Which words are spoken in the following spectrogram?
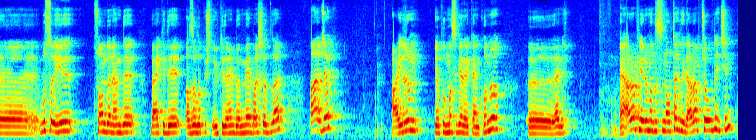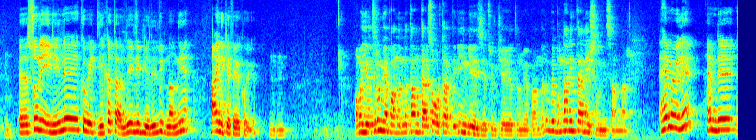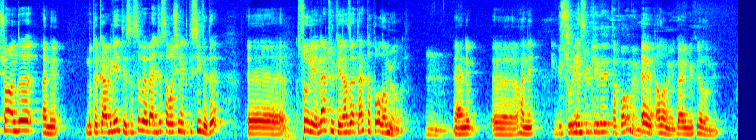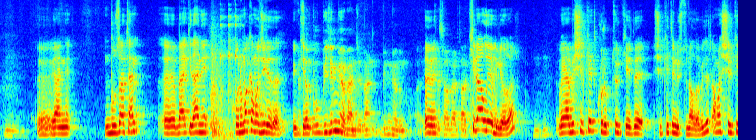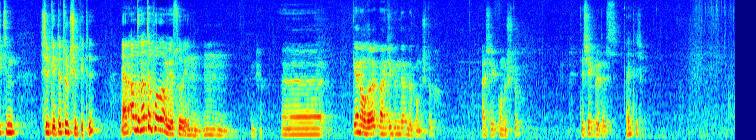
bu sayıyı son dönemde belki de azalıp işte ülkelerine dönmeye başladılar. Ancak ayrım yapılması gereken konu e, yani, yani Arap Yarımadası'nın ortak dili Arapça olduğu için e, Suriyeli ile Kuveytli, Katarlı, Libyalı, Lübnanlı'yı aynı kefeye koyuyor. Hı hı. Ama yatırım yapanların da tam tersi ortak dili İngilizce Türkiye'ye yatırım yapanların ve bunlar international insanlar. Hem öyle hem de şu anda hani mutekabiliyet yasası ve bence savaşın etkisiyle de e, Suriyeliler Türkiye'den zaten tapu alamıyorlar. Hmm. Yani e, hani Bir Suriyeli Türkiye'de tapu alamıyor mu? evet alamıyor, gayrimenkul alamıyor. Hmm. E, yani bu zaten e, belki de hani korumak amacıyla da ülkenin Mesela bu bilinmiyor bence. Ben bilmiyordum. Evet. Kötü haber takip. kiralayabiliyorlar. Hı hı. Veya bir şirket kurup Türkiye'de şirketin üstüne alabilir ama şirketin şirkete Türk şirketi. Yani adına tapu alamıyor Suriyeli. Hmm, hmm. Okey. Ee, genel olarak bence gündemi de konuştuk. Her şeyi konuştuk. Teşekkür ederiz. Ben teşekkür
